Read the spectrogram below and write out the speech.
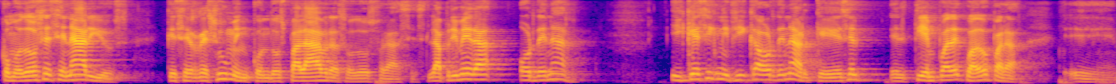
como dos escenarios que se resumen con dos palabras o dos frases. La primera, ordenar. ¿Y qué significa ordenar? Que es el, tiempo adecuado para eh,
